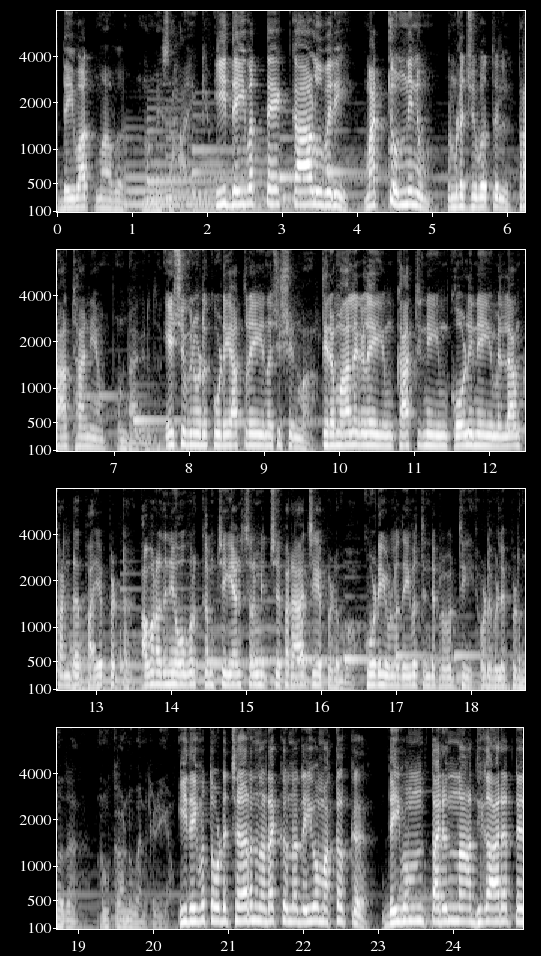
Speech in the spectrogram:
ദൈവാത്മാവ് നമ്മെ സഹായിക്കും. ഈ ദൈവത്തെക്കാൾ ഉപരി മറ്റൊന്നിനും നമ്മുടെ ജീവിതത്തിൽ പ്രാധാന്യം ഉണ്ടാകരുത്. യേശുവിനോട് കൂടെ യാത്ര ചെയ്യുന്ന ശിഷ്യന്മാർ തിരമാലകളെയും കാറ്റിനെയും കോളിനെയും എല്ലാം കണ്ട് ഭയപ്പെട്ട് അവർ അതിനെ ഓവർകം ചെയ്യാൻ ശ്രമിച്ച് പരാജയപ്പെടുമ്പോൾ കൂടെയുള്ള ദൈവത്തിന്റെ പ്രവൃത്തി അവിടെ വെളിപ്പെടുന്നത് നമുക്ക് കാണുവാൻ കഴിയും. ഈ ദൈവത്തോട് ചേർന്ന് നടക്കുന്ന ദൈവമക്കൾക്ക് ദൈവം തരുന്ന അധികാരത്തെ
